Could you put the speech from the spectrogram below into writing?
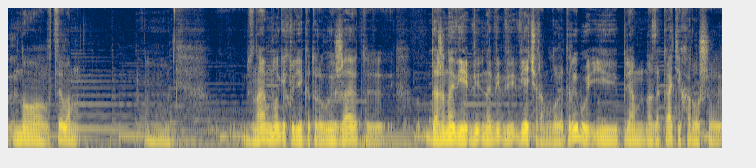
Ну. Но в целом знаю многих людей, которые выезжают э, даже на, ве- на ве- вечером ловят рыбу и прям на закате хорошая,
